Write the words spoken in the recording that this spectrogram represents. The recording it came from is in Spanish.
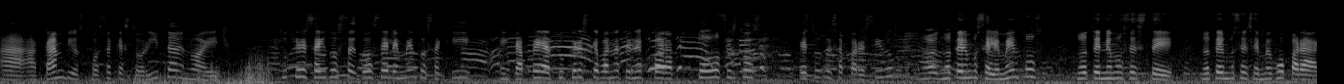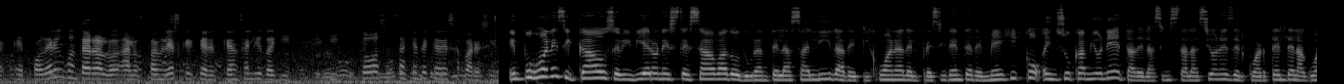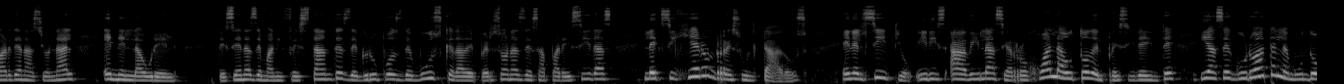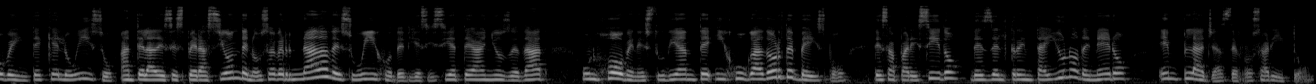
a, cambios, cosa que hasta ahorita no ha hecho. ¿Tú crees hay dos, dos elementos aquí en Capea? ¿Tú crees que van a tener para todos estos, estos desaparecidos? No, no tenemos elementos, no tenemos este, no tenemos el semejo para eh, poder encontrar a, los familiares que, que, han salido allí y toda esta gente que ha desaparecido. Empujones y caos se vivieron este sábado durante la salida de Tijuana del presidente de México en su camioneta de las instalaciones del cuartel de la Guardia Nacional en el Laurel. Decenas de manifestantes de grupos de búsqueda de personas desaparecidas le exigieron resultados. En el sitio, Iris Ávila se arrojó al auto del presidente y aseguró a Telemundo 20 que lo hizo ante la desesperación de no saber nada de su hijo de 17 años de edad, un joven estudiante y jugador de béisbol, desaparecido desde el 31 de enero en playas de Rosarito.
